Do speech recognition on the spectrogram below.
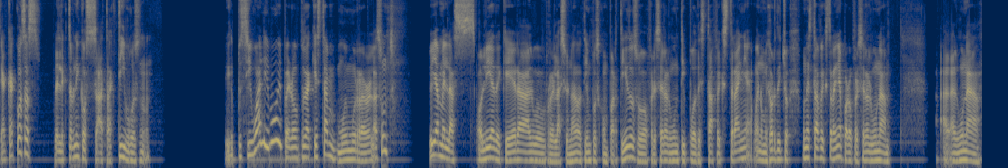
acá cosas electrónicos atractivos, ¿no? Pues igual y voy, pero pues aquí está muy, muy raro el asunto. Yo ya me las olía de que era algo relacionado a tiempos compartidos o ofrecer algún tipo de staff extraña. Bueno, mejor dicho, una staff extraña para ofrecer alguna alguna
